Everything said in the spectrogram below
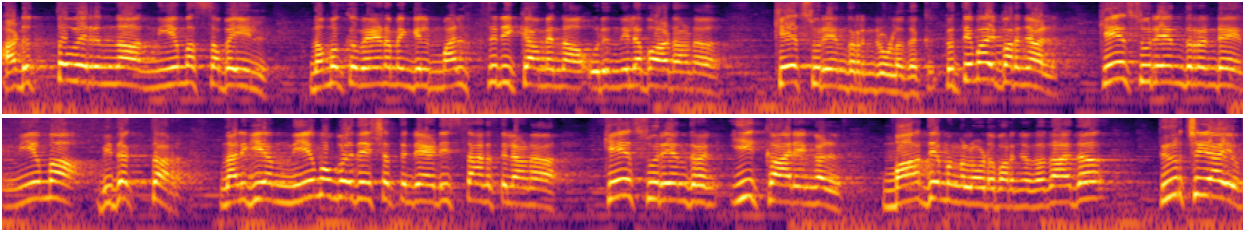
അടുത്തു വരുന്ന നിയമസഭയിൽ നമുക്ക് വേണമെങ്കിൽ മത്സരിക്കാമെന്ന ഒരു നിലപാടാണ് കെ സുരേന്ദ്രന്റെ ഉള്ളത് കൃത്യമായി പറഞ്ഞാൽ കെ സുരേന്ദ്രന്റെ നിയമ വിദഗ്ധർ നൽകിയ നിയമോപദേശത്തിന്റെ അടിസ്ഥാനത്തിലാണ് കെ സുരേന്ദ്രൻ ഈ കാര്യങ്ങൾ മാധ്യമങ്ങളോട് പറഞ്ഞത്. അതായത് തീർച്ചയായും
